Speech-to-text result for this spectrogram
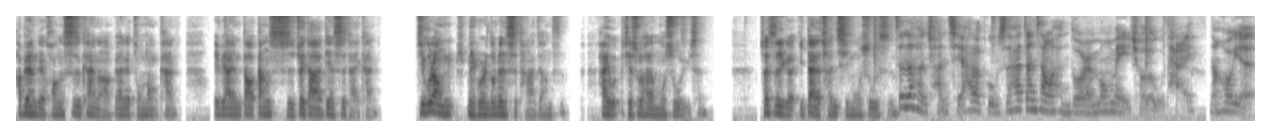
他表演给皇室看啊，表演给总统看，也表演到当时最大的电视台看，几乎让美国人都认识他这样子。还有结束了他的魔术旅程。算是一个一代的传奇魔术师，真的很传奇。他的故事，他站上了很多人梦寐以求的舞台，然后也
